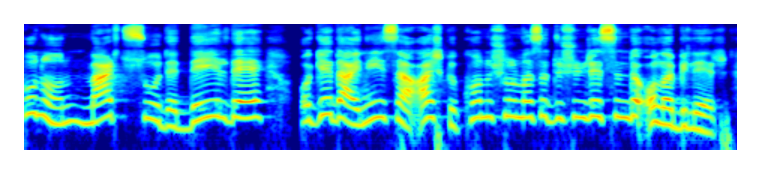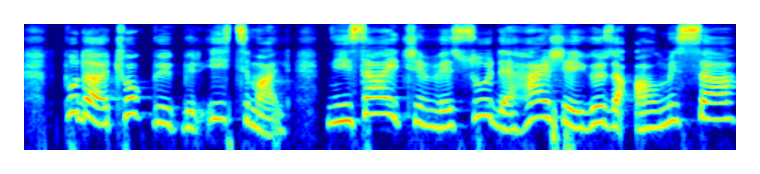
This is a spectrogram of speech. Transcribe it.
bunun Mert Sude değil de Ogeday Nisa aşkı konuşulması düşüncesinde olabilir. Bu da çok büyük bir ihtimal. Nisa için ve Sude her şeyi göze almışsa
